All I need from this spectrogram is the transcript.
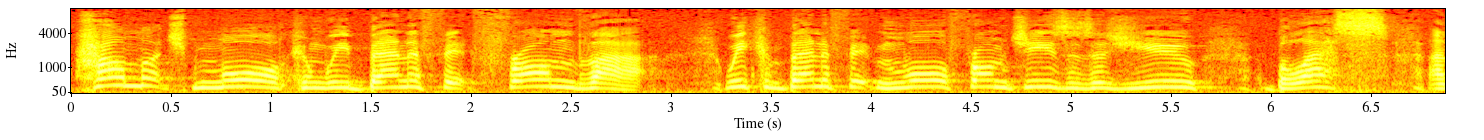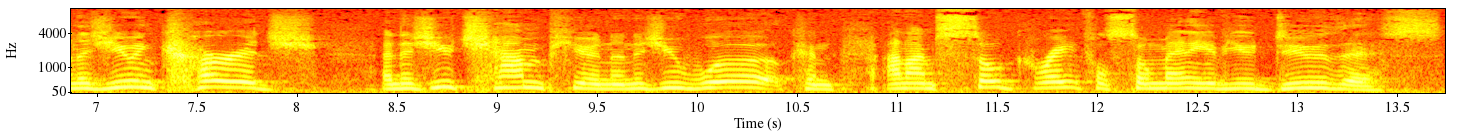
how much more can we benefit from that? We can benefit more from Jesus as you bless and as you encourage and as you champion and as you work. And, and I'm so grateful so many of you do this.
